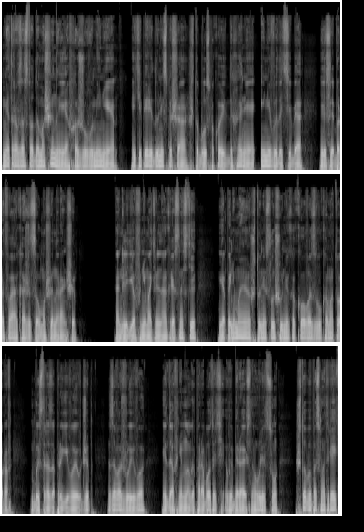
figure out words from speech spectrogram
Метров за сто до машины я вхожу в умение — и теперь иду не спеша, чтобы успокоить дыхание и не выдать себя, если братва окажется у машины раньше. Оглядев внимательно окрестности, я понимаю, что не слышу никакого звука моторов, быстро запрыгиваю в джип, завожу его и, дав немного поработать, выбираюсь на улицу, чтобы посмотреть,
